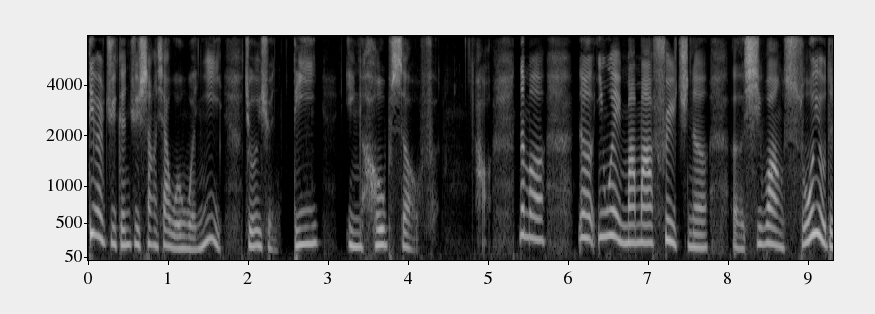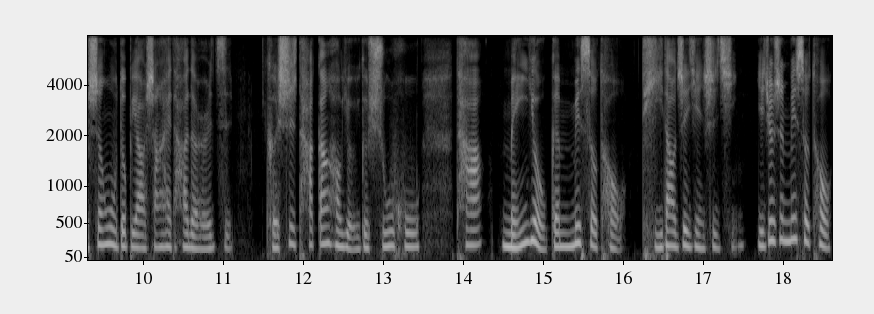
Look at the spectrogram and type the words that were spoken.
第二句根据上下文文意，就会选 D，in hopes of。好，那么那因为妈妈 Fridge 呢，呃，希望所有的生物都不要伤害他的儿子。可是他刚好有一个疏忽，他没有跟 Mistletoe 提到这件事情，也就是 Mistletoe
